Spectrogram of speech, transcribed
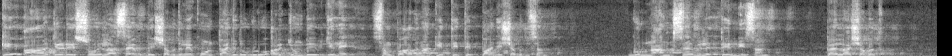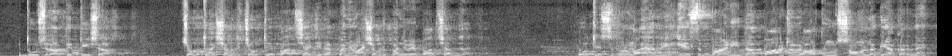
ਕਿ ਆ ਜਿਹੜੇ ਸੋਹਿਲਾ ਸਾਹਿਬ ਦੇ ਸ਼ਬਦ ਨੇ, ਹੁਣ ਤਾਂ ਜਦੋਂ ਗੁਰੂ ਅਰਜੁਨ ਦੇਵ ਜੀ ਨੇ ਸੰਪਾਦਨਾ ਕੀਤੀ ਤੇ ਪੰਜ ਸ਼ਬਦ ਸਨ। ਗੁਰੂ ਨਾਨਕ ਸਾਹਿਬ ਵੇਲੇ ਤਿੰਨ ਹੀ ਸਨ। ਪਹਿਲਾ ਸ਼ਬਦ, ਦੂਸਰਾ ਤੇ ਤੀਸਰਾ। ਚੌਥਾ ਸ਼ਬਦ ਚੌਥੇ ਪਾਤਸ਼ਾਹ ਜੀ ਦਾ, ਪੰਜਵਾਂ ਸ਼ਬਦ ਪੰਜਵੇਂ ਪਾਤਸ਼ਾਹ ਦਾ। ਉਥੇ ਫਰਮਾਇਆ ਵੀ ਇਸ ਬਾਣੀ ਦਾ ਪਾਠ ਰਾਤ ਨੂੰ ਸੌਣ ਲੱਗਿਆਂ ਕਰਨਾ ਹੈ।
